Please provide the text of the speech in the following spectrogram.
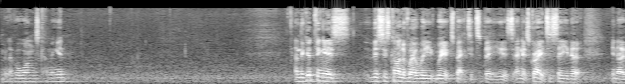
Some level ones coming in. And the good thing is, this is kind of where we, we expect it to be, it's, and it's great to see that you know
